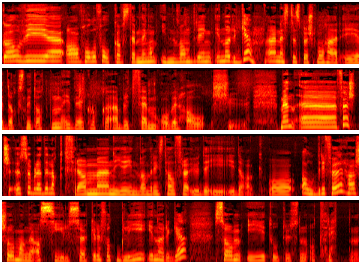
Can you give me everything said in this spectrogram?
Skal vi eh, avholde folkeavstemning om innvandring i Norge, er neste spørsmål her i Dagsnytt 18 idet klokka er blitt fem over halv sju. Men eh, først så ble det lagt fram eh, nye innvandringstall fra UDI i dag. Og aldri før har så mange asylsøkere fått bli i Norge som i 2013.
